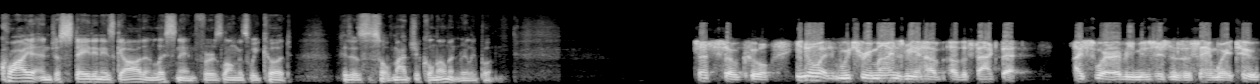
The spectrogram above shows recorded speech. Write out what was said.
quiet and just stayed in his garden listening for as long as we could because it was a sort of magical moment, really. But that's so cool. You know what? Which reminds me of of the fact that I swear every musician is the same way too.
